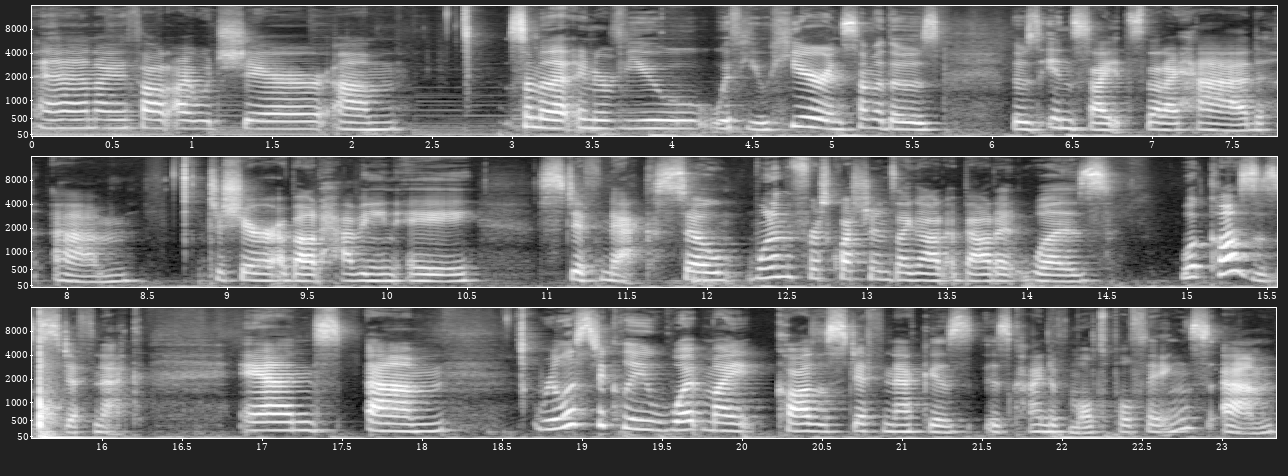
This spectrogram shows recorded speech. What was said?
and I thought I would share um, some of that interview with you here and some of those those insights that I had um, to share about having a stiff neck. So, one of the first questions I got about it was, What causes a stiff neck? And um, realistically, what might cause a stiff neck is, is kind of multiple things. Um,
